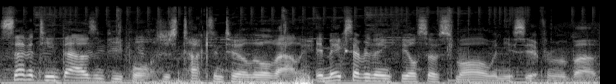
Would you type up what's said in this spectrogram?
17,000 people just tucked into a little valley. It makes everything feel so small when you see it from above.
